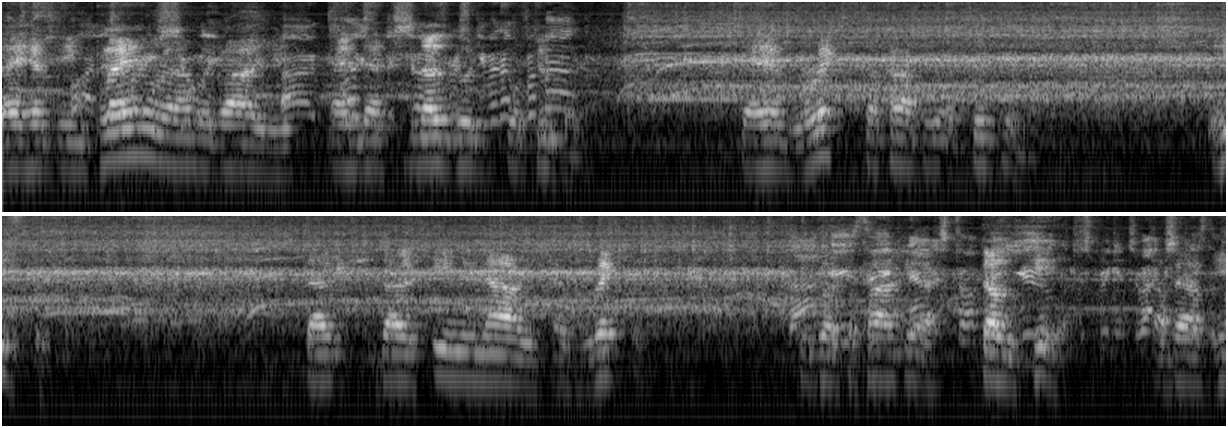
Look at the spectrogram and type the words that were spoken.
They have been playing around with Rai, and that's no good for Tupu. They have wrecked the couple of Tupu. History. Those, those Iwinaris have wrecked it. Because the Pākehā don't care about history.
